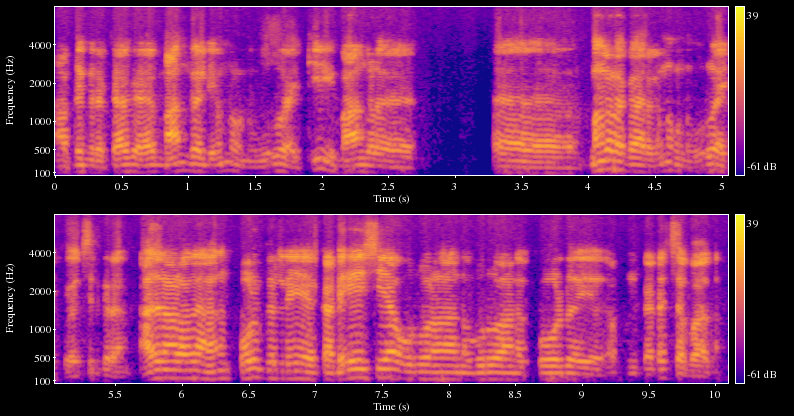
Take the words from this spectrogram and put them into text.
அப்படிங்கறதுக்காக மாங்கல்யம்னு ஒண்ணு உருவாக்கி மாங்கல ஆஹ் ஒன்று ஒண்ணு உருவாக்கி வச்சிருக்கிறாங்க. அதனாலதான் கோள்கள்லயே கடைசியா உருவான உருவான கோள் அப்படின்னு கேட்டா செவ்வாய் தான்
